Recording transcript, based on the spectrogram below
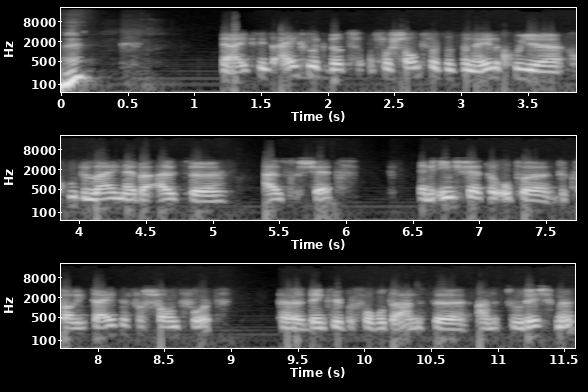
hè? Ja, ik vind eigenlijk dat voor Zandvoort het een hele goede, goede lijn hebben uit, uh, uitgezet. en inzetten op eh, de kwaliteiten van Zandvoort. Eh, denk hier bijvoorbeeld aan het, eh, aan het toerisme.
